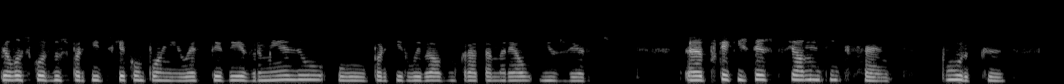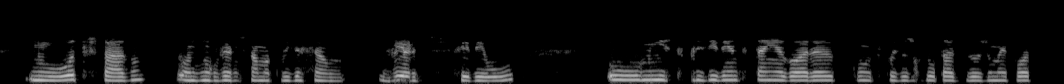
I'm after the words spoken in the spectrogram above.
pelas cores dos partidos que acompanham o SPD vermelho, o Partido Liberal Democrata amarelo e os verdes. Uh, porque é que isto é especialmente interessante? Porque no outro Estado, onde no governo está uma coligação verdes-CDU, o ministro-presidente tem agora, depois dos resultados de hoje, uma hipótese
